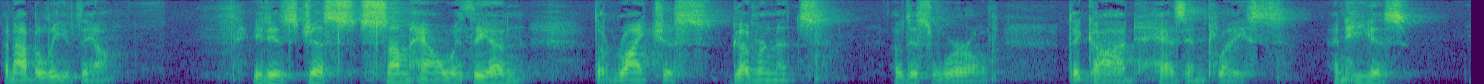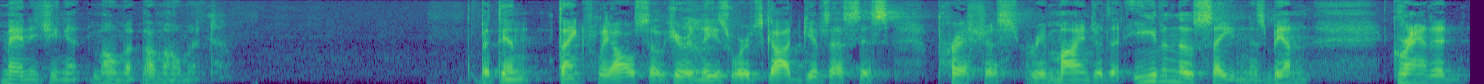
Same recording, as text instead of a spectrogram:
and I believe them. It is just somehow within the righteous governance of this world that God has in place, and He is managing it moment by moment. But then, thankfully, also here in these words, God gives us this precious reminder that even though Satan has been granted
